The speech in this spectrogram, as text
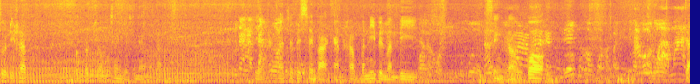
สวัสดีครับพบกับช่องช่างอยู่ชแนลนะครับ เดี๋ยวเราจะไปใส่บาตรกันครับ วันนี้เป็นวันดีนะครับ ซึ่งเราก็จะ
